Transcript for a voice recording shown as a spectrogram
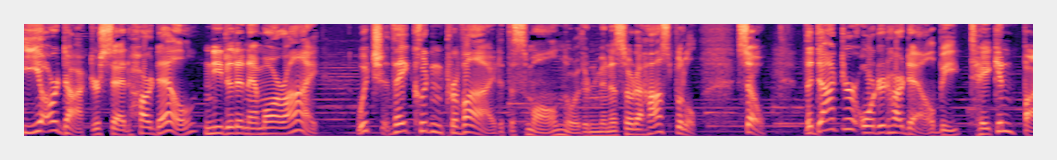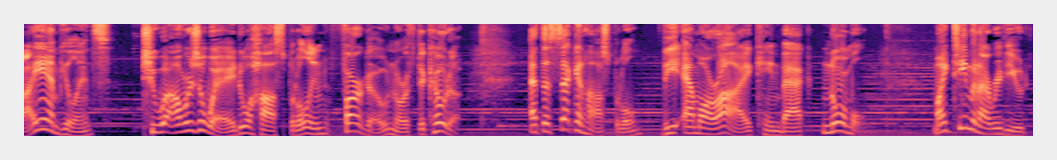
ER doctor said Hardel needed an MRI, which they couldn't provide at the small northern Minnesota hospital. So, the doctor ordered Hardel be taken by ambulance two hours away to a hospital in Fargo, North Dakota. At the second hospital, the MRI came back normal. My team and I reviewed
